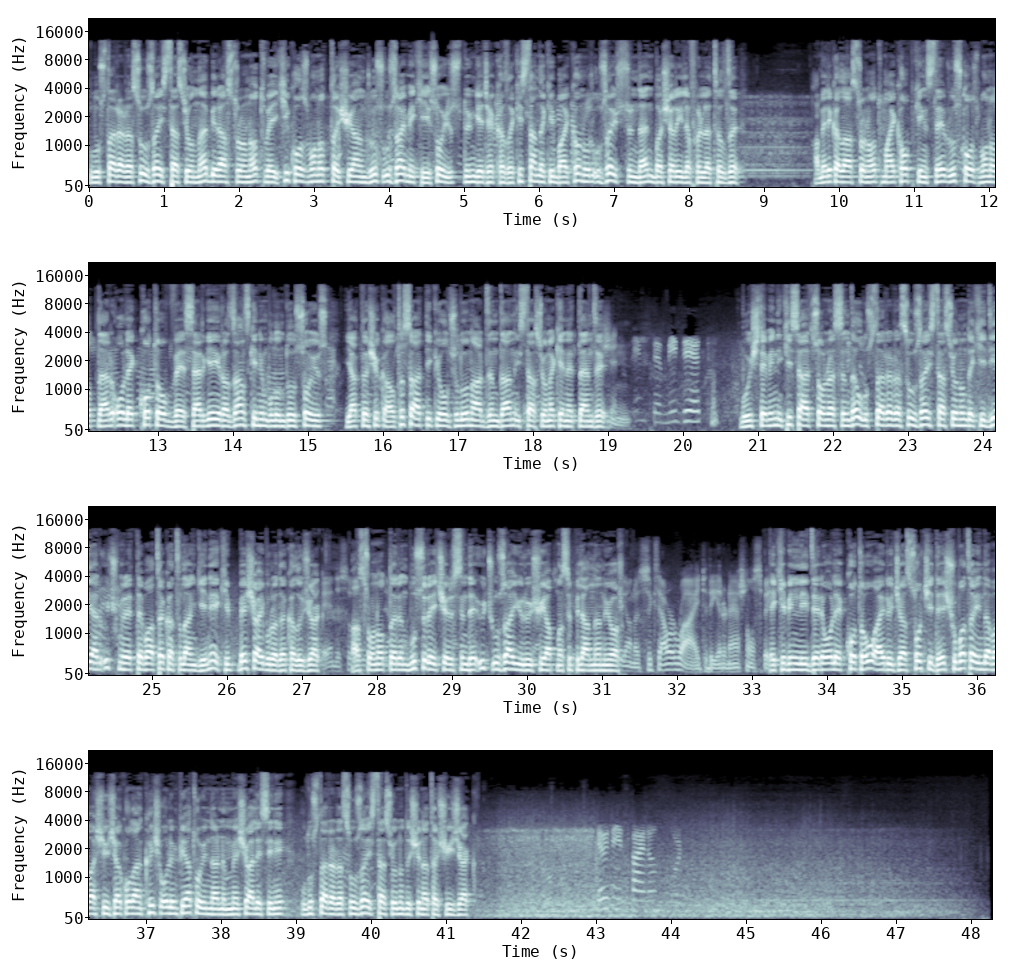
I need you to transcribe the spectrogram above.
Uluslararası Uzay İstasyonu'na bir astronot ve iki kozmonot taşıyan Rus uzay mekiği Soyuz dün gece Kazakistan'daki Baykonur uzay üssünden başarıyla fırlatıldı. Amerikalı astronot Mike Hopkins ile Rus kozmonotlar Oleg Kotov ve Sergey Razanski'nin bulunduğu Soyuz yaklaşık 6 saatlik yolculuğun ardından istasyona kenetlendi. Bu işlemin 2 saat sonrasında Uluslararası Uzay İstasyonu'ndaki diğer 3 mürettebata katılan yeni ekip 5 ay burada kalacak. Astronotların bu süre içerisinde 3 uzay yürüyüşü yapması planlanıyor. Ekibin lideri Oleg Kotov ayrıca Soçi'de Şubat ayında başlayacak olan kış olimpiyat oyunlarının meşalesini Uluslararası Uzay İstasyonu dışına taşıyacak. on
